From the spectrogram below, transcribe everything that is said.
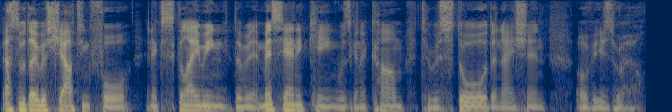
That's what they were shouting for and exclaiming the Messianic king was going to come to restore the nation of Israel.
